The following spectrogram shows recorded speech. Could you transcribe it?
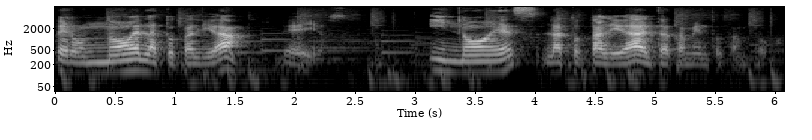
pero no en la totalidad de ellos. Y no es la totalidad del tratamiento tampoco.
